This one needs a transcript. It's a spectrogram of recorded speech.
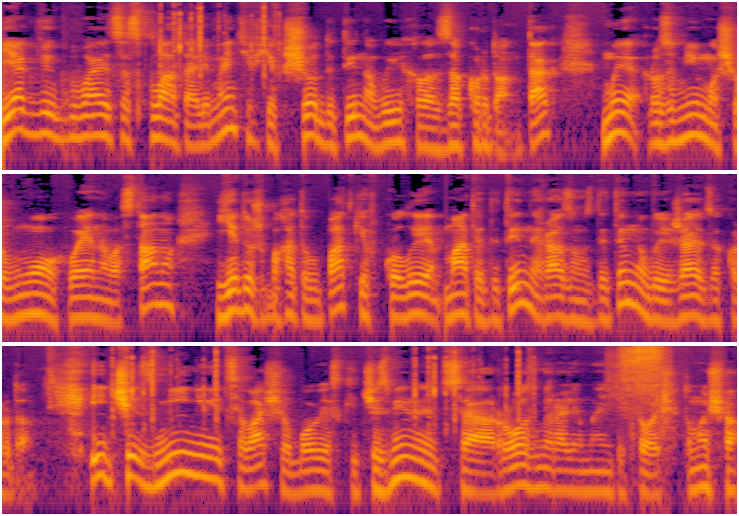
Як відбувається сплата аліментів, якщо дитина виїхала за кордон? Так ми розуміємо, що в умовах воєнного стану є дуже багато випадків, коли мати дитини разом з дитиною виїжджають за кордон. І чи змінюються ваші обов'язки, чи змінюється розмір аліментів тощо, тому що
